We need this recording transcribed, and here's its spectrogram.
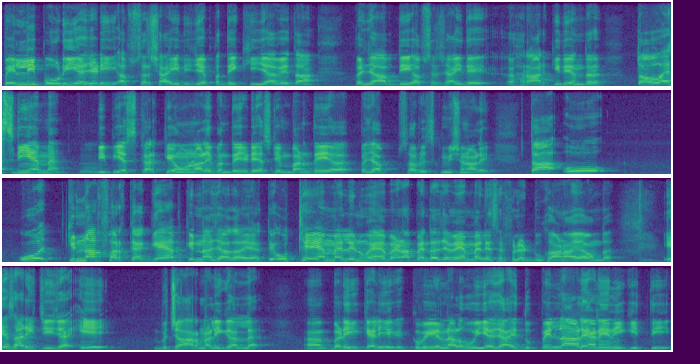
ਪਹਿਲੀ ਪੌੜੀ ਹੈ ਜਿਹੜੀ ਅਫਸਰਸ਼ਾਹੀ ਦੀ ਜੇ ਆਪਾਂ ਦੇਖੀ ਜਾਵੇ ਤਾਂ ਪੰਜਾਬ ਦੀ ਅਫਸਰਸ਼ਾਹੀ ਦੇ ਹਰਾਰਕੀ ਦੇ ਅੰਦਰ ਤਾਂ ਉਹ ਐਸਡੀਐਮ ਹੈ। ਪੀਪੀਐਸ ਕਰਕੇ ਆਉਣ ਵਾਲੇ ਬੰਦੇ ਜਿਹੜੇ ਐਸਡੀਐਮ ਬਣਦੇ ਆ ਪੰਜਾਬ ਸਰਵਿਸ ਕਮਿਸ਼ਨ ਵਾਲੇ ਤਾਂ ਉਹ ਉਹ ਕਿੰਨਾ ਫ਼ਰਕ ਹੈ? ਗੈਪ ਕਿੰਨਾ ਜ਼ਿਆਦਾ ਹੈ? ਤੇ ਉੱਥੇ ਐਮਐਲਏ ਨੂੰ ਐ ਬਹਿਣਾ ਪੈਂਦਾ ਜਿਵੇਂ ਐਮਐਲਏ ਸਿਰਫ ਲੱਡੂ ਖਾਣ ਆਇਆ ਹੁੰਦਾ। ਇਹ ਸਾਰੀ ਚੀਜ਼ ਹੈ। ਇਹ ਵਿਚਾਰਨ ਵਾਲੀ ਗੱਲ ਹੈ। ਬੜੀ ਕਹਿ ਲਈਏ ਕਿ ਕਵੇਲ ਨਾਲ ਹੋਈ ਹੈ ਜਾਂ ਇਦੋਂ ਪਹਿਲਾਂ ਵਾਲਿਆਂ ਨੇ ਨਹੀਂ ਕੀਤੀ।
